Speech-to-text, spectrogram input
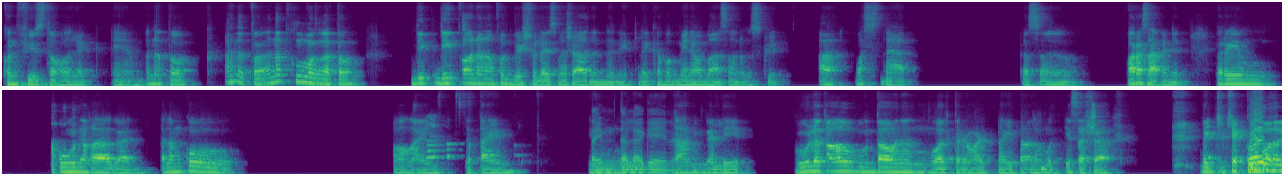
confused ako like, damn, ano to? Ano to? Ano tong mga to? Di, di pa ako nakapag-visualize masyado nun eh. Like kapag may nababasa ng script. Ah, what's that? Tapos ano, para sa akin yun. Pero yung una kaagad, alam ko, okay, sa time. Time yung talaga eh. No? Daming na late. Gulat ako, punta ako ng Walter Mart, nakita ko mag-isa siya. Nag-check ko Call- mga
